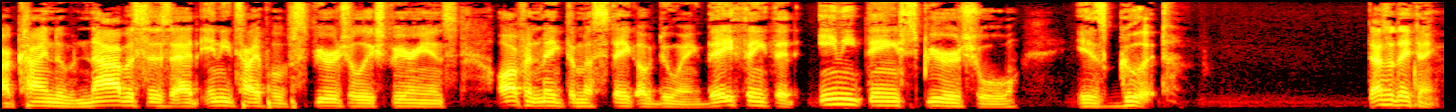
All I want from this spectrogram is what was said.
are kind of novices at any type of spiritual experience often make the mistake of doing. They think that anything spiritual is good. That's what they think.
